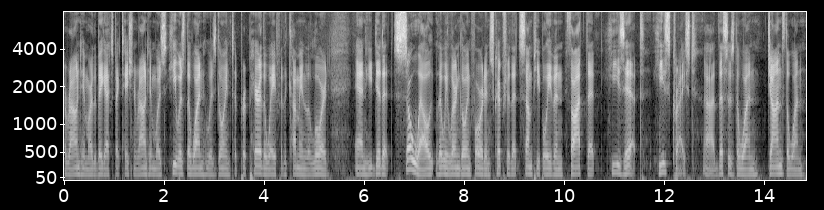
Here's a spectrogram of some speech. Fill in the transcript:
around him or the big expectation around him was he was the one who was going to prepare the way for the coming of the Lord. And he did it so well that we learn going forward in Scripture that some people even thought that he's it. He's Christ. Uh, this is the one. John's the one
